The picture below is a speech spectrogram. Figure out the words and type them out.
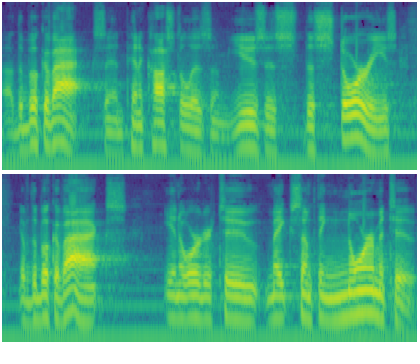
Uh, the book of Acts and Pentecostalism uses the stories of the book of Acts in order to make something normative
